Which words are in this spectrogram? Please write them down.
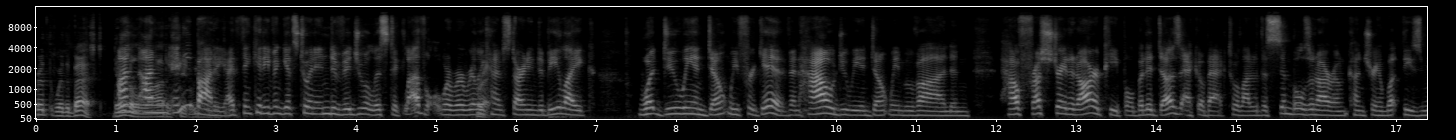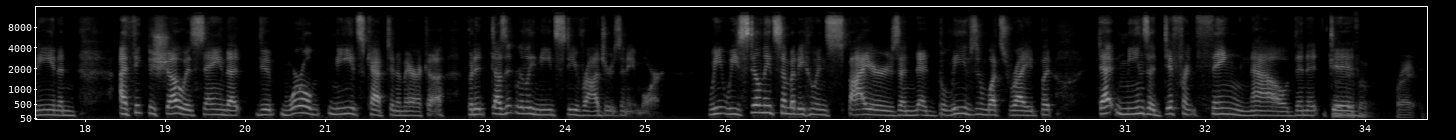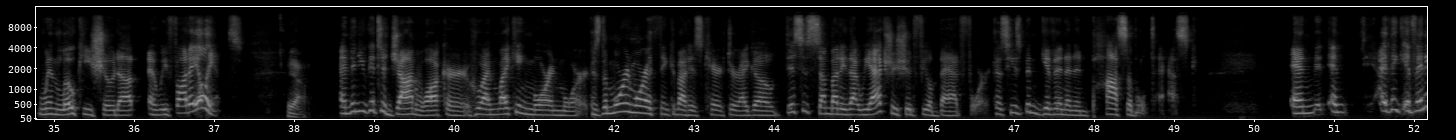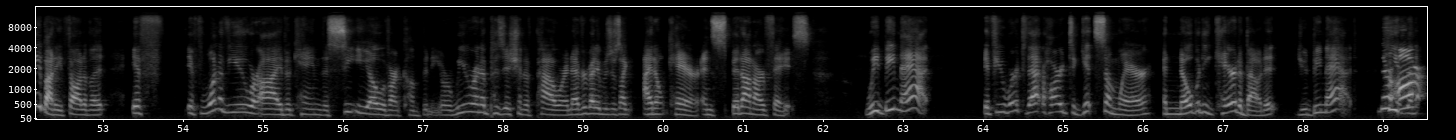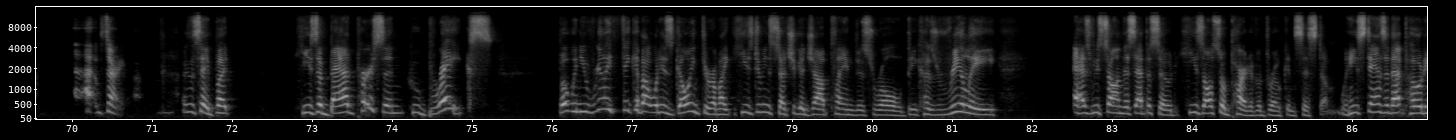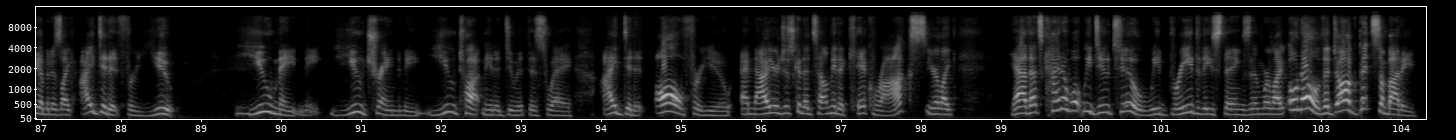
we're, we're the best. There's on, on anybody, I think it even gets to an individualistic level where we're really kind of starting to be like, what do we and don't we forgive, and how do we and don't we move on, and how frustrated are people? But it does echo back to a lot of the symbols in our own country and what these mean. And I think the show is saying that the world needs Captain America, but it doesn't really need Steve Rogers anymore. We we still need somebody who inspires and, and believes in what's right, but that means a different thing now than it did right when Loki showed up and we fought aliens. Yeah. And then you get to John Walker, who I'm liking more and more because the more and more I think about his character, I go, this is somebody that we actually should feel bad for because he's been given an impossible task. And and I think if anybody thought of it, if if one of you or I became the CEO of our company or we were in a position of power and everybody was just like, I don't care and spit on our face, we'd be mad. If you worked that hard to get somewhere and nobody cared about it, you'd be mad. There he, are. Uh, I'm sorry. I was gonna say, but he's a bad person who breaks. But when you really think about what he's going through, I'm like, he's doing such a good job playing this role because really, as we saw in this episode, he's also part of a broken system. When he stands at that podium and is like, I did it for you. You made me. You trained me. You taught me to do it this way. I did it all for you. And now you're just going to tell me to kick rocks? You're like, yeah, that's kind of what we do too. We breed these things and we're like, oh no, the dog bit somebody.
